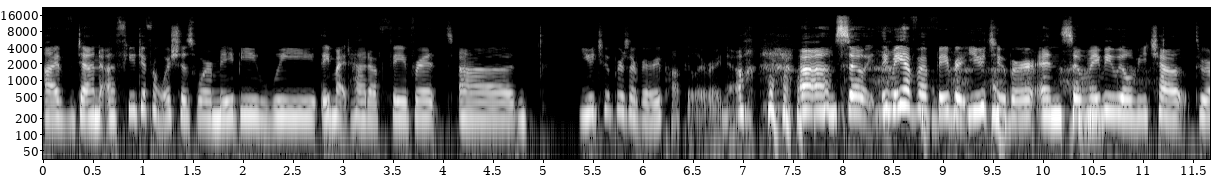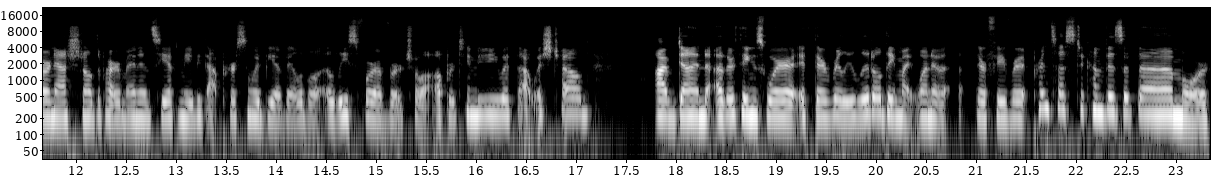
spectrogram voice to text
I've done a few different wishes where maybe we they might had a favorite. Uh, YouTubers are very popular right now. um, so they may have a favorite YouTuber. And so maybe we'll reach out through our national department and see if maybe that person would be available, at least for a virtual opportunity with that wish child. I've done other things where if they're really little, they might want a, their favorite princess to come visit them or,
